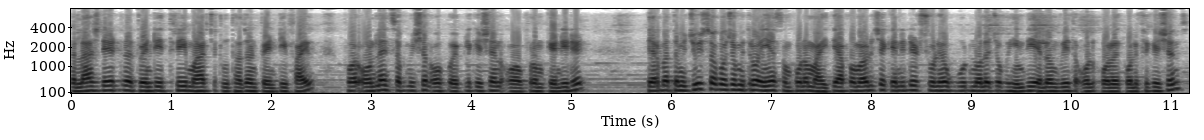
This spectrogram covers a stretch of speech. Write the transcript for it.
the last date twenty three March two thousand twenty five for online submission of application from candidate ત્યારબાદ તમે જોઈ શકો છો મિત્રો, અહીંયા સંપૂર્ણ માહિતી આપવામાં આવી છે. Candidate should have good knowledge of Hindi along with all qualifications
